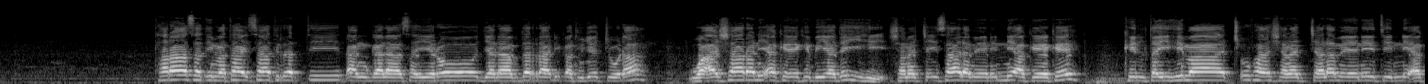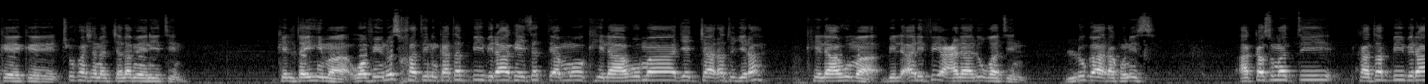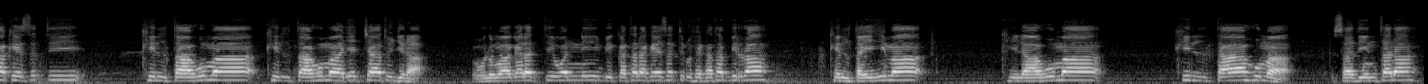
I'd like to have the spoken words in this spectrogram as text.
taraa sadi mataa isaati irratti dhangalaasa yeroo janaabdarraa dhiqatu jechuudha wa ashaara ni akeeke biyadayhi shanacha isaa lameen inni akeeke kiltayhimaa cufa shanacha lameeniitiin ni akeeke cufa shanacha lameeniitiin kiltayhimaa wafii nuskatin katabbii biraa keeysatti ammoo kilaahumaa jechaadhatu jira kilaahumaa bilalifi calaa lugatin lugaadha kunis akkasumatti katabbii biraa keessatti kiltaahumaa kiltaahumaa jechaatu jira walumaa galatti wanni bikka tana keessatti dhufe katabbirraa kiltayhimaa kilaahumaa kiltaahumaa sadiin tana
